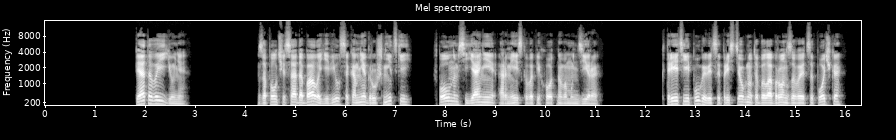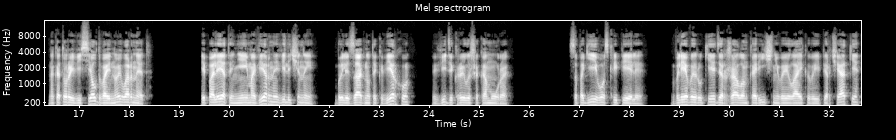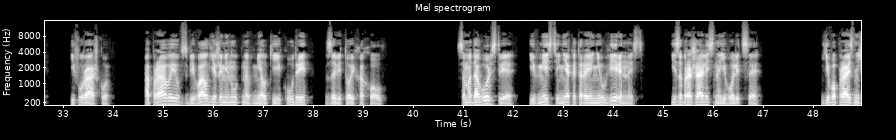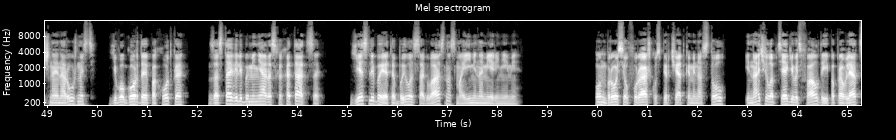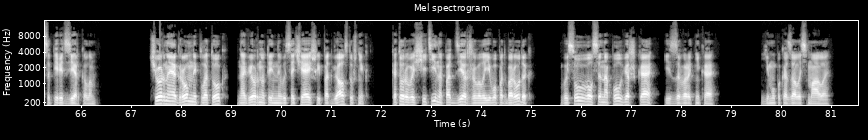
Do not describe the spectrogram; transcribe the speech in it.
5 июня. За полчаса до бала явился ко мне Грушницкий в полном сиянии армейского пехотного мундира. К третьей пуговице пристегнута была бронзовая цепочка, на которой висел двойной ларнет. Эполеты неимоверной величины были загнуты кверху в виде крылышек амура. Сапоги его скрипели, в левой руке держал он коричневые лайковые перчатки и фуражку, а правую взбивал ежеминутно в мелкие кудри завитой хохол. Самодовольствие и вместе некоторая неуверенность изображались на его лице. Его праздничная наружность, его гордая походка заставили бы меня расхохотаться, если бы это было согласно с моими намерениями. Он бросил фуражку с перчатками на стол и начал обтягивать фалды и поправляться перед зеркалом. Черный огромный платок, навернутый на высочайший подгалстушник, которого щетина поддерживала его подбородок, высовывался на пол вершка из-за воротника. Ему показалось мало.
